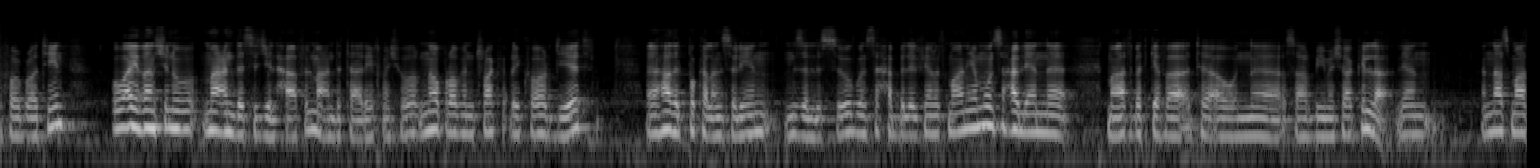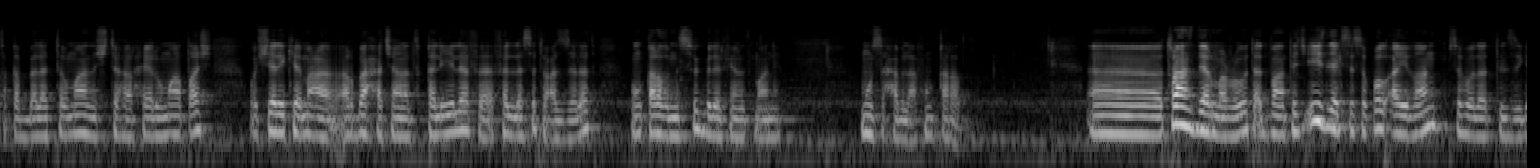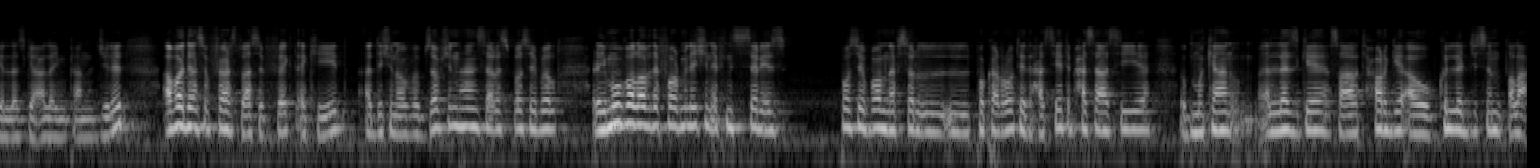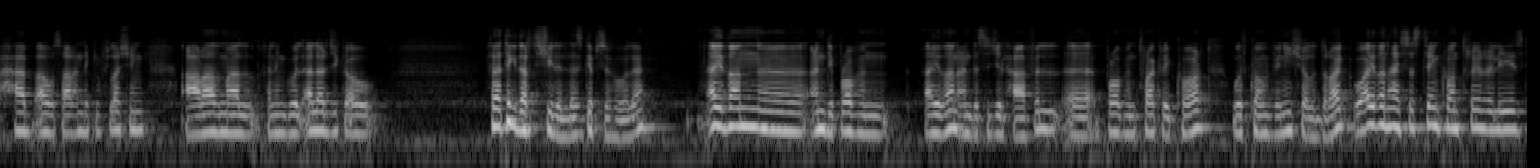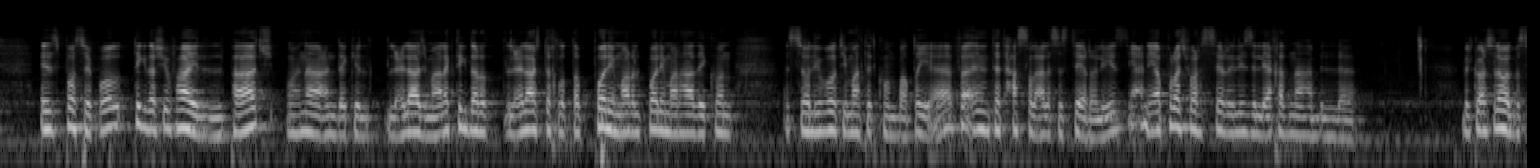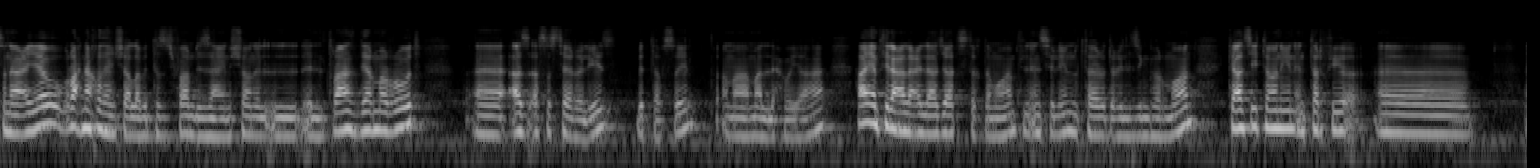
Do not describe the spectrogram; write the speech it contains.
for protein وأيضا شنو؟ ما عنده سجل حافل ما عنده تاريخ مشهور. no proven track record yet هذا ال buccal انسولين نزل للسوق وانسحب بال 2008 مو انسحب لأن ما أثبت كفاءته أو إنه صار به مشاكل لا. لأن الناس ما تقبلته وما اشتهر حيل وما طش والشركة مع أرباحها كانت قليلة ففلست وعزلت وانقرض من السوق بال 2008 مو انسحب العفو انقرض. transdermal route advantage easily accessible أيضا بسهولة تلزق اللزقة على مكان الجلد. avoidance of first pass effect أكيد. addition of absorption enhancer is possible. removal of the formulation if necessary is possible نفس ال buccal route إذا حسيت بحساسية بمكان اللزقه صارت حرقة أو بكل الجسم طلع حب أو صار عندك flushing أعراض مال خلينا نقول allergic أو فتقدر تشيل اللزقة بسهولة. أيضا آه، عندي proven أيضا عنده سجل حافل proven track record with conventional drug. وأيضا هاي sustain control release is possible. تقدر تشوف هاي ال patch وهنا عندك العلاج مالك. تقدر العلاج تخلطه ببوليمر البوليمر هذا يكون ال solubility مالته تكون بطيئة فانت تحصل على sustain release يعني approach for sustain release اللي أخذناها بال بالكورس الأول بالصناعية وراح ناخذها إن شاء الله بال dosage form design شلون ال transdermal route as sustained release بالتفصيل فما ما نلح وياها. هاي أمثلة على علاجات استخدموها مثل الإنسولين وال thyroid releasing hormone calcitonin interfer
